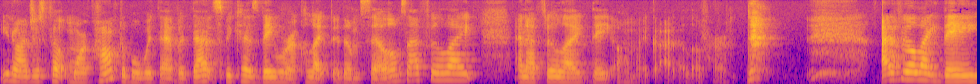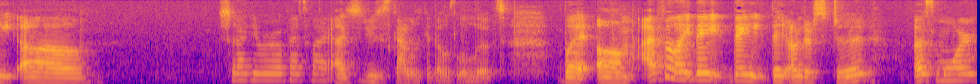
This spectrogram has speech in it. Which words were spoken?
you know, I just felt more comfortable with that. But that's because they were a collector themselves, I feel like. And I feel like they, oh my God, I love her. I feel like they, uh, should I give her a buy? I just, you just gotta look at those little lips. But um, I feel like they, they, they understood us more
